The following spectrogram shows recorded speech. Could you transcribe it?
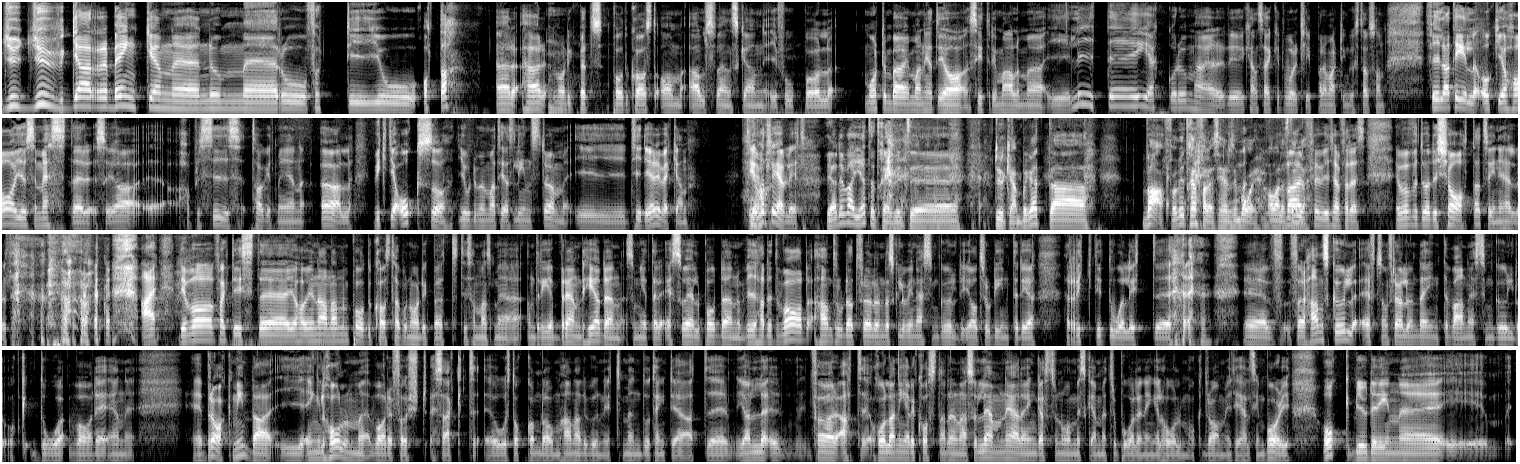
Ljugarbänken eh, nummer 48 är här. Nordicbets podcast om allsvenskan i fotboll. Mårten Bergman heter jag, sitter i Malmö i lite ekorum här. Det kan säkert vår klippare Martin Gustafsson fila till. Och jag har ju semester, så jag eh, har precis tagit mig en öl. Vilket jag också gjorde med Mattias Lindström i, tidigare i veckan. Det var trevligt. Ja, det var jättetrevligt. Eh, Du kan berätta varför vi träffades i Helsingborg av alla ställen. Varför vi träffades? Det var för att du hade tjatat så in i helvete. Nej, det var faktiskt, eh, jag har ju en annan podcast här på NordicBet tillsammans med André Brändheden som heter SHL-podden. Vi hade ett vad, han trodde att Frölunda skulle vinna SM-guld, jag trodde inte det. Riktigt dåligt eh, eh, för hans skull eftersom Frölunda inte vann SM-guld och då var det en Brakmiddag i Ängelholm var det först sagt eh, och Stockholm då om han hade vunnit. Men då tänkte jag att eh, jag, för att hålla nere kostnaderna så lämnar jag den gastronomiska metropolen Ängelholm och drar mig till Helsingborg och bjuder in eh,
